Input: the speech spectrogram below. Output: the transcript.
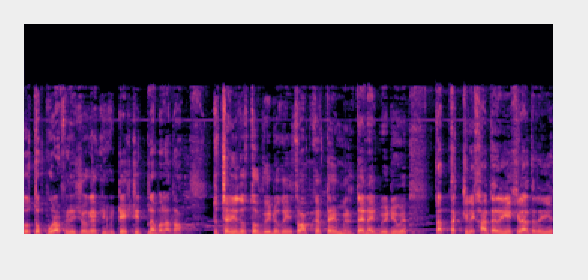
दोस्तों पूरा फिनिश हो गया क्योंकि टेस्ट इतना बना था। तो चलिए दोस्तों वीडियो को ही समाप्त करते हैं। मिलते हैं नेक्स्ट वीडियो में। तब तक के लिए खाते रहिए, खिलाते रहिए।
